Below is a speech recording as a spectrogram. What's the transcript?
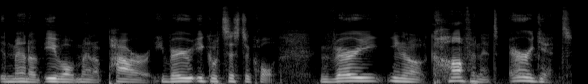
a man of evil, man of power, very egotistical, very you know confident, arrogant,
